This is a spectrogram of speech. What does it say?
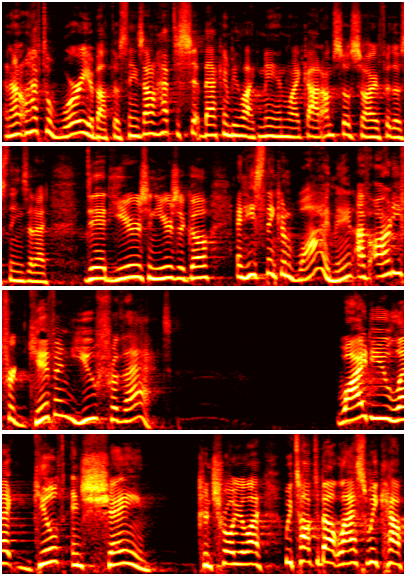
And I don't have to worry about those things. I don't have to sit back and be like, man, like, God, I'm so sorry for those things that I did years and years ago. And He's thinking, why, man? I've already forgiven you for that. Why do you let guilt and shame control your life? We talked about last week how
